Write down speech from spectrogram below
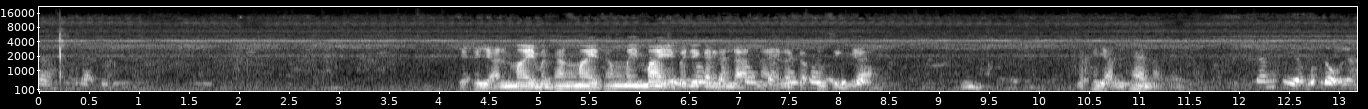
nó จะขยันไหมมันทั้งไหมทั้งไม่ไหมไปด้วยกันขนาดไหนแล้วกับทุกสิ่งอย่างจะขยันแค่ไหน chăm chỉ ở mức độ nào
